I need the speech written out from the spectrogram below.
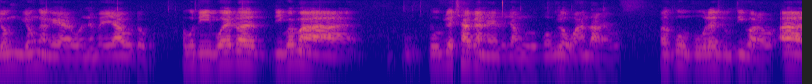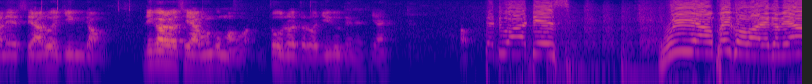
ယုံယုံခံခဲ့ရတယ်ပေါ့နာမည်ရဖို့တော့ပေါ့အခုဒီပွဲအတွက်ဒီပွဲမှာပို့ပြီးတော့ချပြနိုင်တဲ့အတွက်ကြောင့်မို့လို့ပို့ပြီးတော့ဝမ်းသာတယ်ပေါ့ အခုကိုလည်းလူသိပါတော့ပေါ့အဲ့ဒါလေဆရာတို့ရဲ့ကျေးဇူးကြောင့်အဓိကတော့ဆရာဝန်ကိုမောင်ပေါ့တို့တော့တော်တော်ကျေးဇူးတင်တယ်ဆရာတတူ artist ဝီအောင်ဖိတ်ခေါ်ပါတယ်ခင်ဗျာ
